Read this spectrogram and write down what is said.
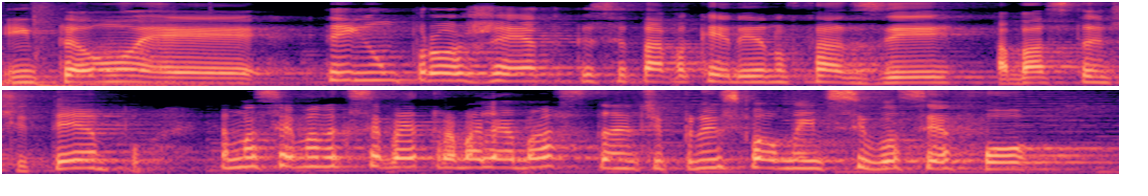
então, é, tem um projeto que você estava querendo fazer há bastante tempo, é uma semana que você vai trabalhar bastante, principalmente se você for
